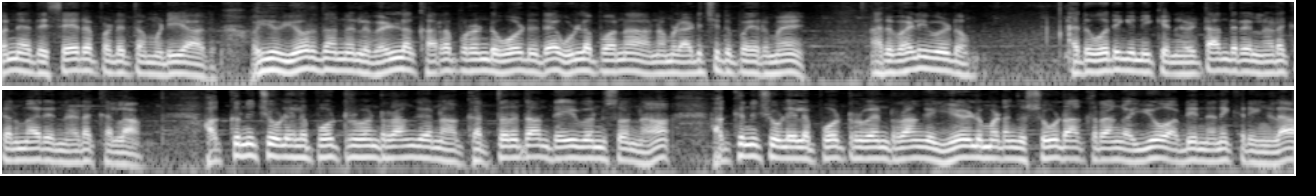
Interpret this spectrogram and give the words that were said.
ஒன்று அதை சேதப்படுத்த முடியாது. ஐயோ யோர்தானில் வெள்ளம் கரை புரண்டு ஓடுதே உள்ளே போனால் நம்மளை அடிச்சிட்டு போயிருமே. அது வழி விடும். அது ஒதுங்கி நிற்கணும் எட்டாந்திரையில் நடக்கிற மாதிரி நடக்கலாம். அக்குனி சூளையில் போட்டுருவேன்றாங்க நான் கத்தர் தான் தெய்வம்னு சொன்னால் அக்குனி சூளையில் போட்டுருவேன்றாங்க ஏழு மடங்கு சூடாக்குறாங்க. ஐயோ அப்படின்னு நினைக்கிறீங்களா?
